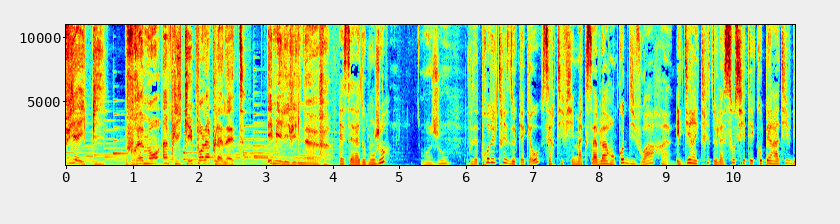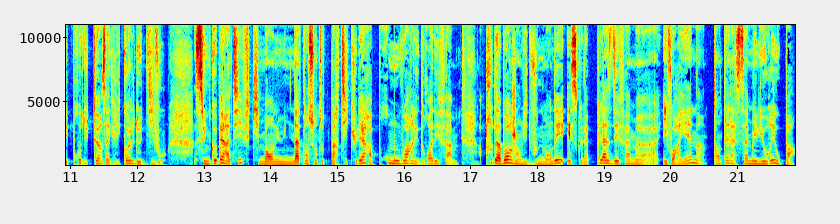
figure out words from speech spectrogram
VIP, vraiment impliquée pour la planète. Émilie Villeneuve. Estelle Adou, bonjour. Bonjour. Vous êtes productrice de cacao, certifiée Max Havelaar en Côte d'Ivoire et directrice de la Société coopérative des producteurs agricoles de Divo. C'est une coopérative qui met en une attention toute particulière à promouvoir les droits des femmes. Tout d'abord, j'ai envie de vous demander, est-ce que la place des femmes euh, ivoiriennes tend-elle à s'améliorer ou pas?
